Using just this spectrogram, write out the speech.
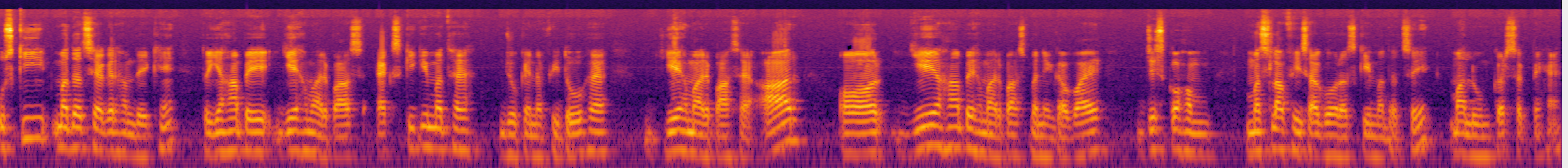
उसकी मदद से अगर हम देखें तो यहाँ पे ये हमारे पास एक्स की कीमत है, जो कि नफ़ी दो है, ये हमारे पास है आर और ये यहाँ पे हमारे पास बनेगा वाई जिसको हम मसला फ़ीसा गोरस की मदद से मालूम कर सकते हैं।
